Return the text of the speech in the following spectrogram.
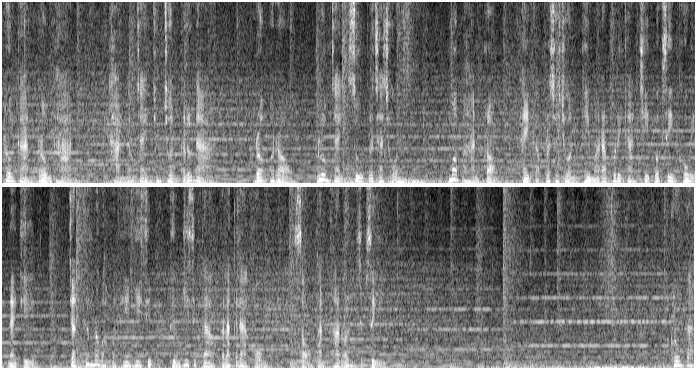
โครงการโรงทาน ทานน้ำใจชุมชนกรุณารอพรร่วมใจสู่ประชาชน มอบอาหารกล่องให้กับประชาชนที่มารับบริการฉีดวัคซีนโควิด -19 จัดขึ้นระหว่างวันที่ 20 ถึง 29 กรกฎาคม 2564 โครงการ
